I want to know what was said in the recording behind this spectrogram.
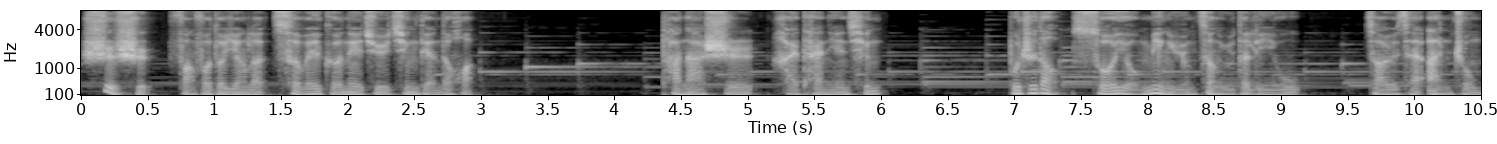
世事仿佛都应了茨威格那句经典的话。他那时还太年轻，不知道所有命运赠予的礼物，早已在暗中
